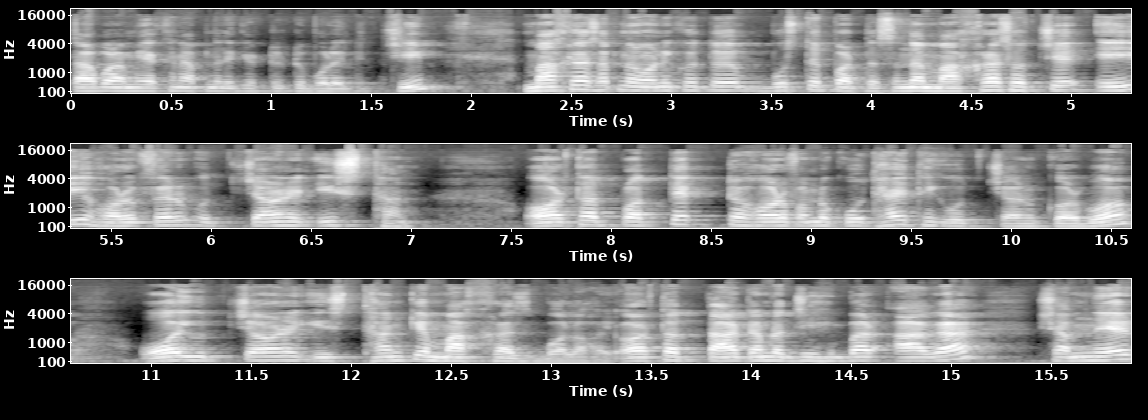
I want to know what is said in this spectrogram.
তারপর আমি এখানে আপনাদেরকে একটু একটু বলে দিচ্ছি। মাখরাস আপনার অনেক হয়তো বুঝতে পারতেছেন না। মাখরাস হচ্ছে এই হরফের উচ্চারণের স্থান। অর্থাৎ প্রত্যেকটা হরফ আমরা কোথায় থেকে উচ্চারণ করব? ওই উচ্চারণের স্থানকে মাখরাজ বলা হয়। অর্থাৎ তাটা আমরা জিহ্বার আগা সামনের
